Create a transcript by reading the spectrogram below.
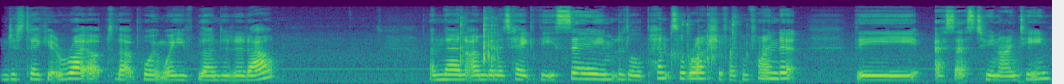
And just take it right up to that point where you've blended it out. And then I'm going to take the same little pencil brush, if I can find it, the SS219,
